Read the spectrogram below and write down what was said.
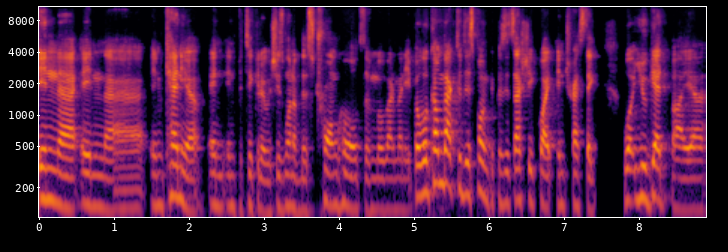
in uh, in uh, in Kenya in in particular, which is one of the strongholds of mobile money. But we'll come back to this point because it's actually quite interesting what you get by uh,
